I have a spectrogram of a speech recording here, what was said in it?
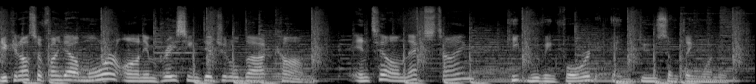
You can also find out more on embracingdigital.com. Until next time, keep moving forward and do something wonderful.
